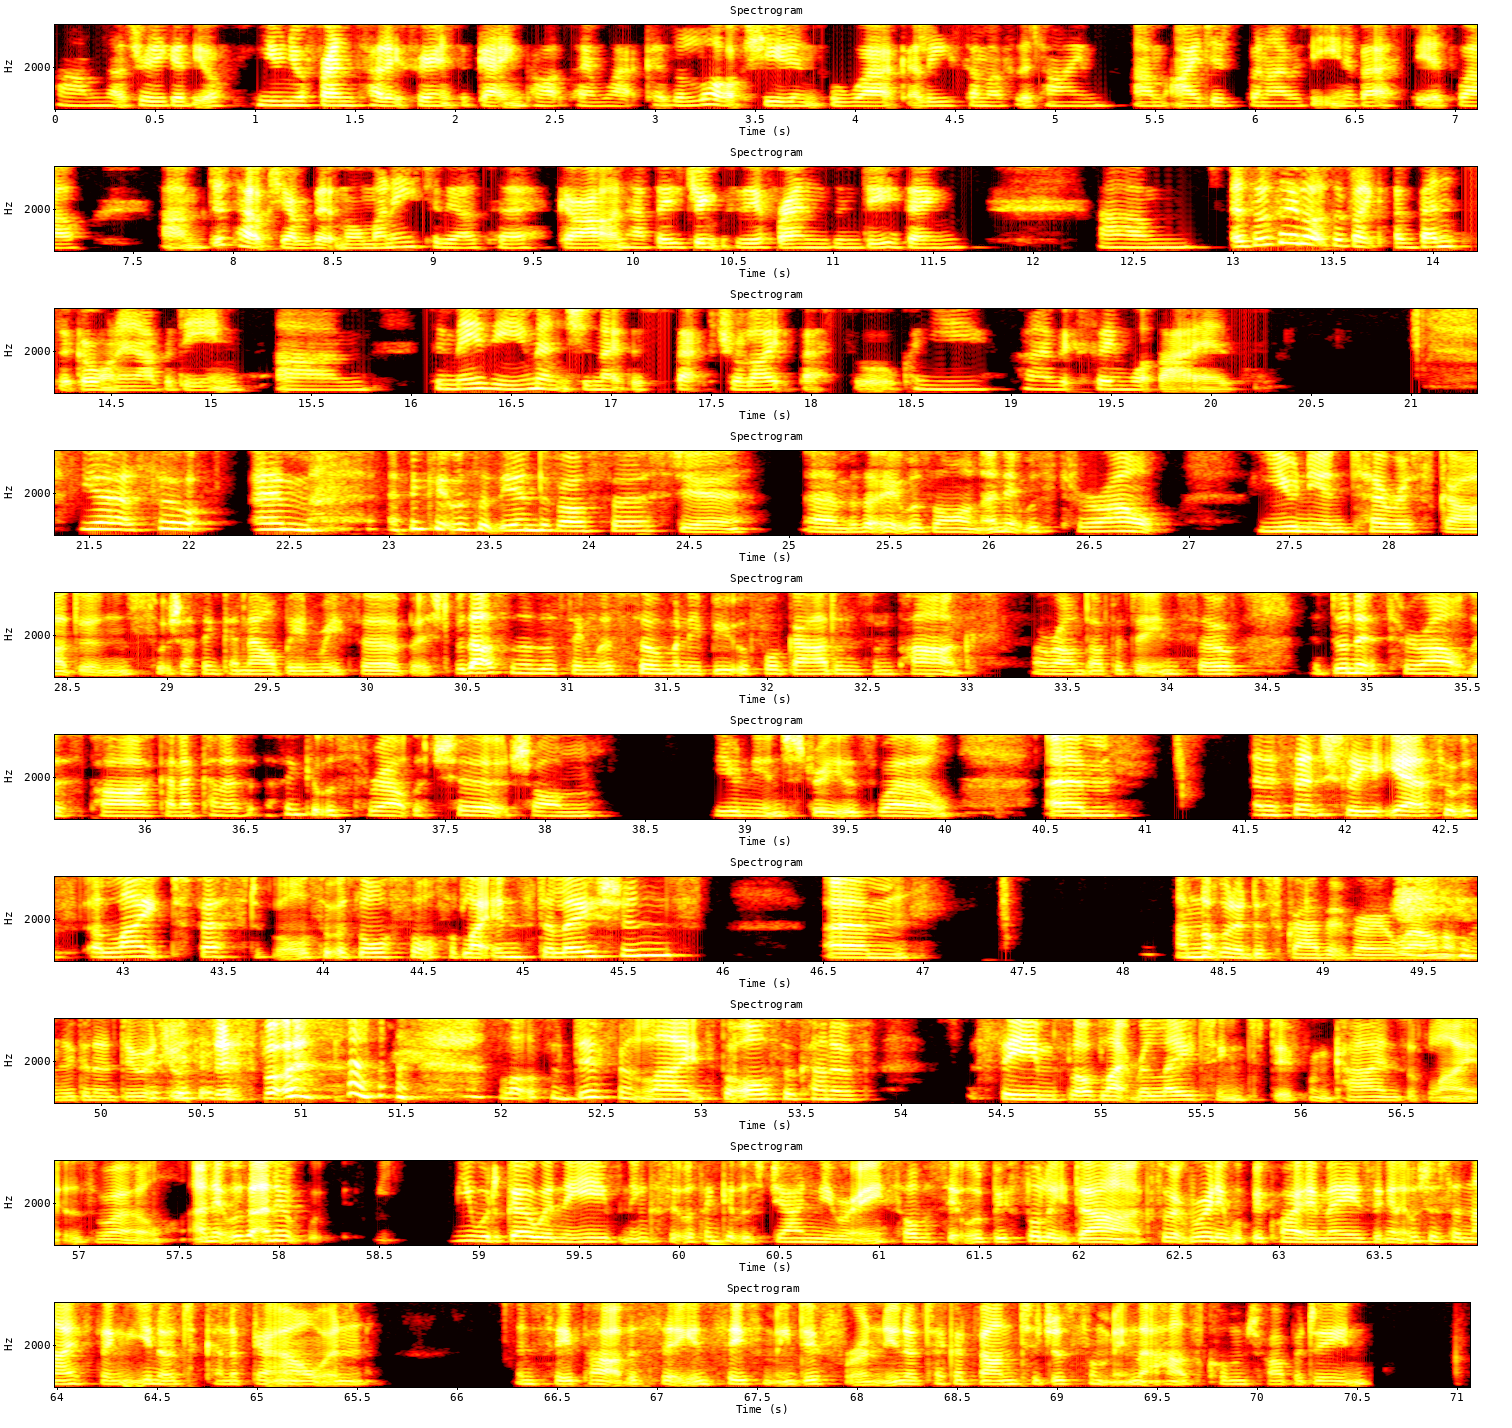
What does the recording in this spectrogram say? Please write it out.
um, that's really good that you and your friends have had experience of getting part time work because a lot of students will work at least some of the time. Um, I did when I was at university as well. Um, just helps you have a bit more money to be able to go out and have those drinks with your friends and do things. Um, there's also lots of like events that go on in Aberdeen. Um, so Maisie, you mentioned like the Spectra Light Festival. Can you kind of explain what that is? Yeah, so um, I think it was at the end of our first year that it was on, and it was throughout Union Terrace Gardens, which I think are now being refurbished. But that's another thing. There's so many beautiful gardens and parks around Aberdeen, so they've done it throughout this park, and I kind of I think it was throughout the church on Union Street as well. Um, and essentially, yeah, so it was a light festival. So it was all sorts of like installations. Um, I'm not going to describe it very well. I'm not really going to do it justice, but lots of different lights, but also kind of themes of like relating to different kinds of light as well. And it was, and it, you would go in the evening because I think it was January, so obviously it would be fully dark. So it really would be quite amazing, and it was just a nice thing, you know, to kind of get out and and see part of the city and see something different. You know, take advantage of something that has come to Aberdeen.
